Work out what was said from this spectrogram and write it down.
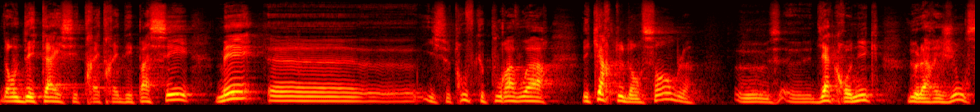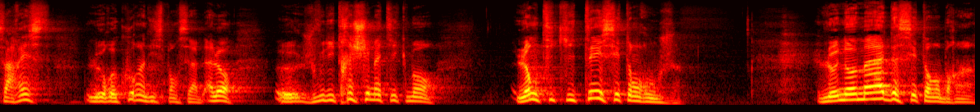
dans le détail, c'est très très dépassé, mais euh, il se trouve que pour avoir les cartes d'ensemble euh, euh, diachroniques de la région, ça reste le recours indispensable. Alors, je vous dis très schématiquement, l'Antiquité, c'est en rouge, le nomade, c'est en brun,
